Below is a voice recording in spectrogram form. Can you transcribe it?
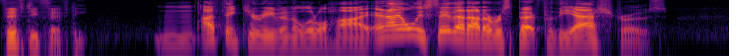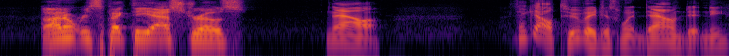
Fifty-fifty. Mm, I think you're even a little high, and I only say that out of respect for the Astros. I don't respect the Astros. Now, I think Altuve just went down, didn't he?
